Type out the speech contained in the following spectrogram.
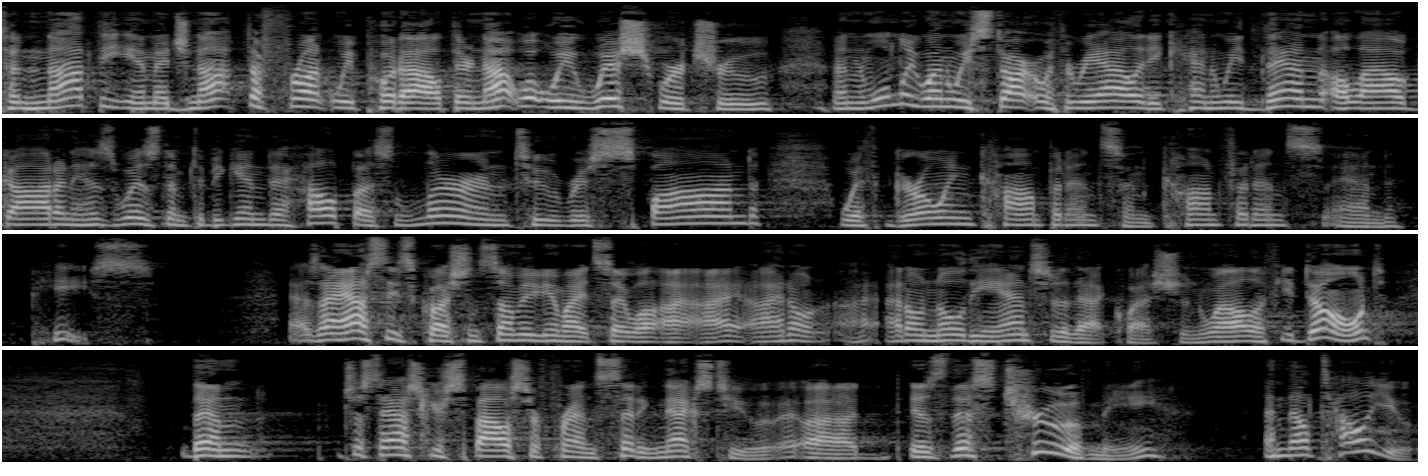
to not the image, not the front we put out there, not what we wish were true. And only when we start with reality can we then allow God and His wisdom to begin to help us learn to respond with growing competence and confidence and peace. As I ask these questions, some of you might say, well, I, I, I don't, I don't know the answer to that question. Well, if you don't, then just ask your spouse or friend sitting next to you, uh, is this true of me? And they'll tell you.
